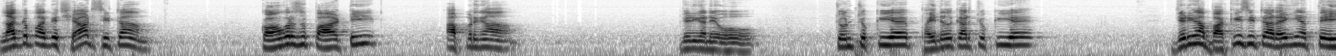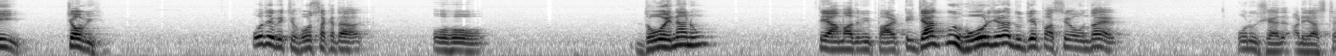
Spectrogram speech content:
ਲਗਭਗ 66 ਸੀਟਾਂ ਕਾਂਗਰਸ ਪਾਰਟੀ ਆਪਣੀਆਂ ਜਿਹੜੀਆਂ ਨੇ ਉਹ ਚੁਣ ਚੁੱਕੀ ਹੈ, ਫਾਈਨਲ ਕਰ ਚੁੱਕੀ ਹੈ। ਜਿਹੜੀਆਂ ਬਾਕੀ ਸੀਟਾਂ ਰਹਿ ਗਈਆਂ 23 24 ਉਹਦੇ ਵਿੱਚ ਹੋ ਸਕਦਾ ਉਹ ਦੋ ਇਹਨਾਂ ਨੂੰ ਤੇ ਆਮ ਆਦਮੀ ਪਾਰਟੀ ਜਾਂ ਕੋਈ ਹੋਰ ਜਿਹੜਾ ਦੂਜੇ ਪਾਸੇ ਆਉਂਦਾ ਹੈ, ਉਹਨੂੰ ਸ਼ਾਇਦ ਐਡਜਸਟ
